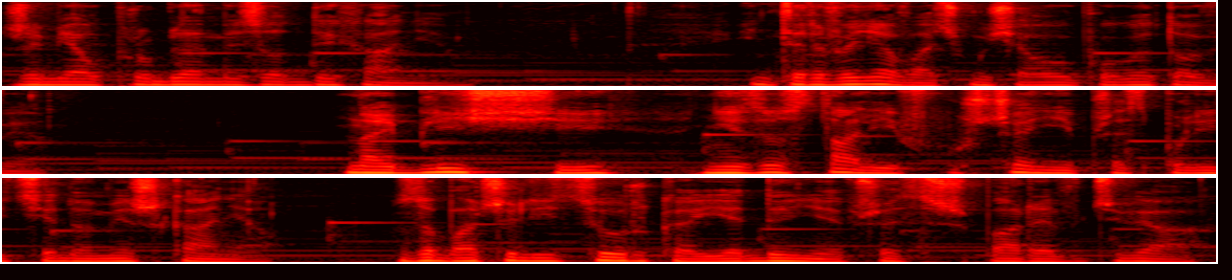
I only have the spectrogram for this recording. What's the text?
że miał problemy z oddychaniem. Interweniować musiało pogotowie. Najbliżsi nie zostali wpuszczeni przez policję do mieszkania. Zobaczyli córkę jedynie przez szparę w drzwiach.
